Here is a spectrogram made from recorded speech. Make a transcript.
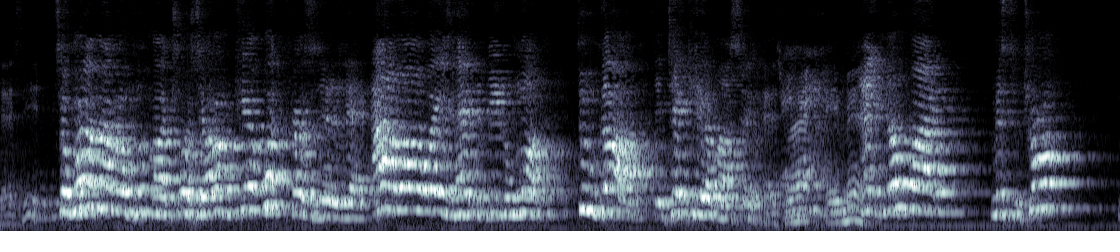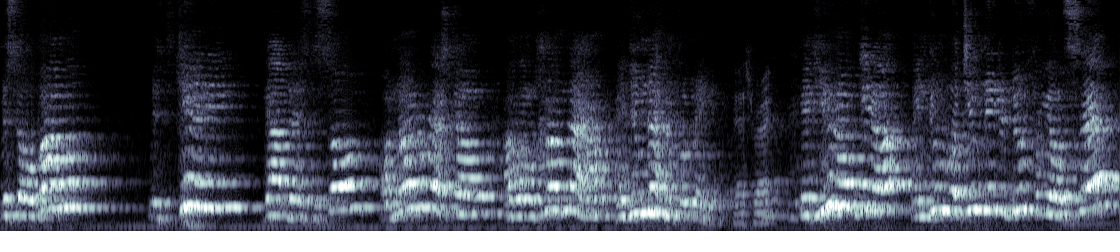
That's it. So why am I going to put my trust in? I don't care what president is at. I've always had to be the one through God to take care of myself. That's right. Amen. Ain't nobody, Mr. Trump, Mr. Obama, Mr. Kennedy, God bless his soul, or none of the rest of them are going to come down and do nothing for me. That's right. If you don't get up and do what you need to do for yourself,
